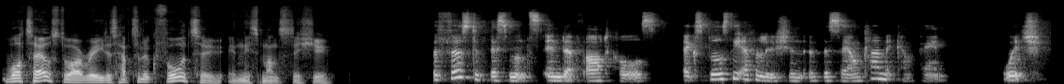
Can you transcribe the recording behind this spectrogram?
what else do our readers have to look forward to in this month's issue? The first of this month's in depth articles explores the evolution of the Say on Climate campaign, which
